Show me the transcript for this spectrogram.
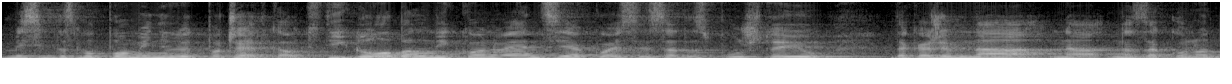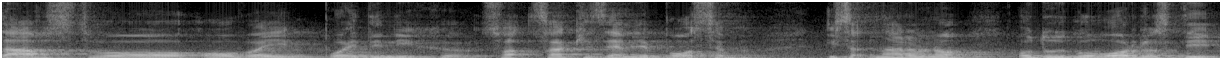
mislim da smo pominjali od početka, od tih globalnih konvencija koje se sada spuštaju, da kažem, na, na, na zakonodavstvo ovaj, pojedinih, sva, svake zemlje posebno. I sad, naravno, od odgovornosti,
